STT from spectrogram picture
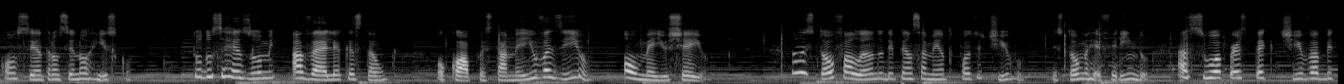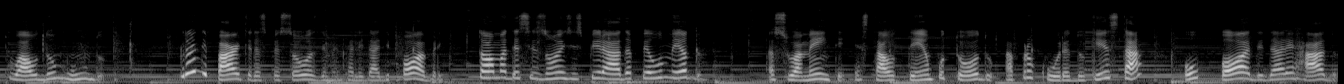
concentram-se no risco. Tudo se resume à velha questão: o copo está meio vazio ou meio cheio? Não estou falando de pensamento positivo, estou me referindo à sua perspectiva habitual do mundo. Grande parte das pessoas de mentalidade pobre toma decisões inspirada pelo medo. A sua mente está o tempo todo à procura do que está ou pode dar errado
